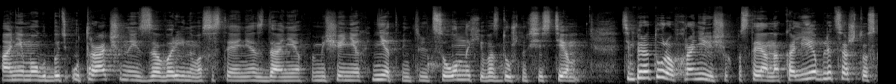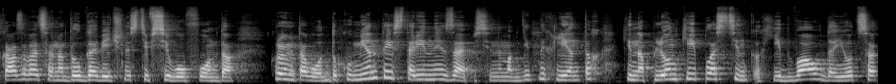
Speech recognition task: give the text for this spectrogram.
Они могут быть утрачены из-за аварийного состояния здания. В помещениях нет вентиляционных и воздушных систем. Температура в хранилищах постоянно колеблется, что сказывается на долговечности всего фонда. Кроме того, документы и старинные записи на магнитных лентах, кинопленке и пластинках едва удается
